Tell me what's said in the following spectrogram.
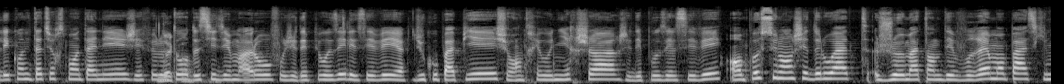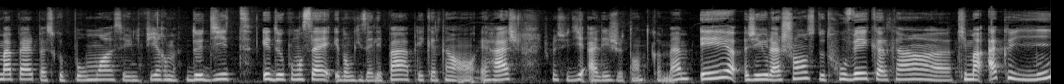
les candidatures spontanées. J'ai fait le tour de Sidi Marouf où j'ai déposé les CV euh, du coup papier. Je suis rentrée au Nearshore, j'ai déposé le CV. En postulant chez Deloitte, Je m'attendais vraiment pas à ce qu'ils m'appellent parce que pour moi, c'est une firme d'audit et de conseil et donc ils n'allaient pas appeler quelqu'un en RH. Je me suis dit, allez, je tente quand même. Et j'ai eu la chance de trouver quelqu'un euh, qui m'a accueilli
